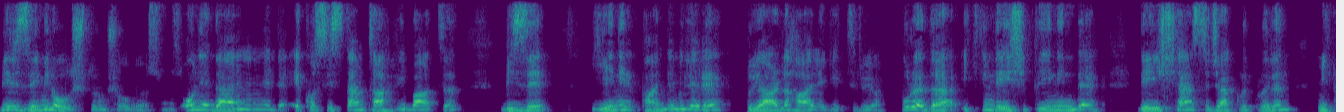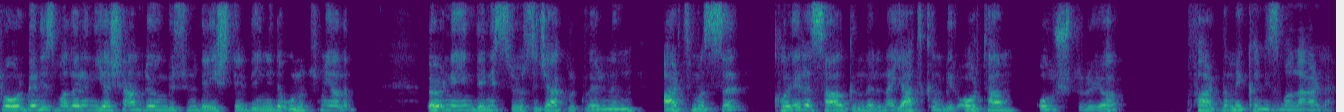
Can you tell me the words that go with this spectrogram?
bir zemin oluşturmuş oluyorsunuz. O nedenle de ekosistem tahribatı bizi yeni pandemilere duyarlı hale getiriyor. Burada iklim değişikliğinin de değişen sıcaklıkların mikroorganizmaların yaşam döngüsünü değiştirdiğini de unutmayalım. Örneğin deniz suyu sıcaklıklarının artması kolera salgınlarına yatkın bir ortam oluşturuyor farklı mekanizmalarla.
